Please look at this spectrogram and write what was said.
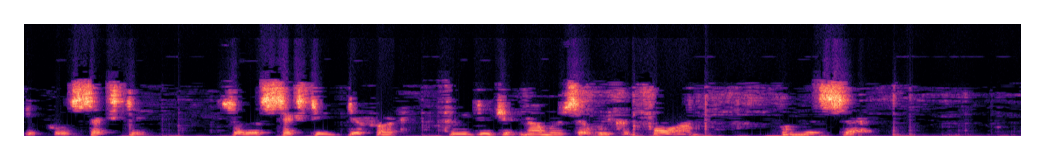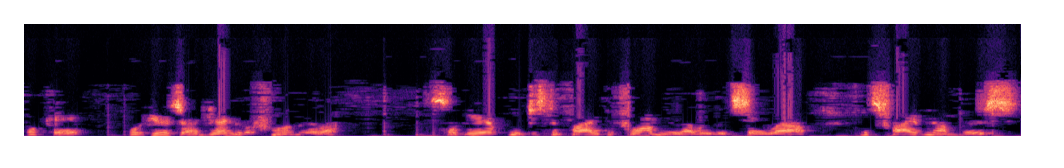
equals 60. So there's 60 different three-digit numbers that we could form from this set. Okay, well, here's our general formula. So here, if we just applied the formula, we would say, well, it's five numbers.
